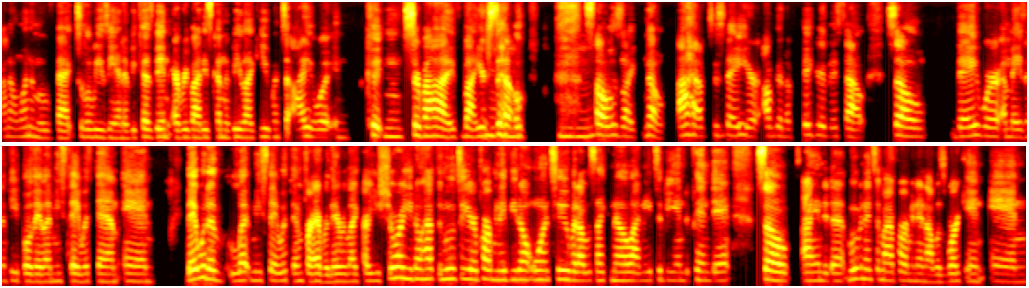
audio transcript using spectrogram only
I don't want to move back to Louisiana because then everybody's going to be like, you went to Iowa and couldn't survive by mm-hmm. yourself. Mm-hmm. So I was like, no, I have to stay here. I'm going to figure this out. So they were amazing people. They let me stay with them and they would have let me stay with them forever. They were like, Are you sure you don't have to move to your apartment if you don't want to? But I was like, No, I need to be independent. So I ended up moving into my apartment and I was working in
